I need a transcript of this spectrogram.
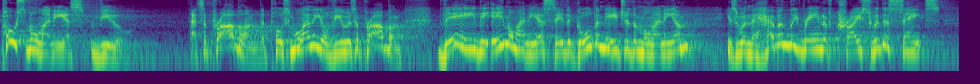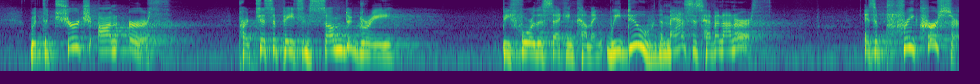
postmillennialist view. That's a problem. The postmillennial view is a problem. They, the amillennialists, say the golden age of the millennium is when the heavenly reign of Christ with the saints, with the church on earth, participates in some degree before the second coming. We do. The Mass is heaven on earth. It's a precursor.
